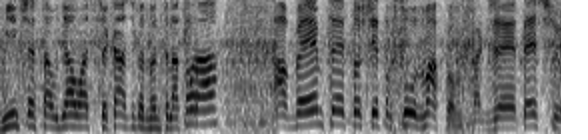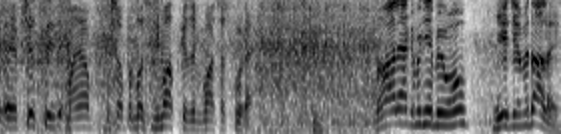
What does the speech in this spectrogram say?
mi przestał działać przekaźnik od wentylatora, a w BMC coś się popsuło z masą. Także też e, wszyscy mają, muszą podnosić maskę, żeby wyłączać furę. No ale jakby nie było, jedziemy dalej.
